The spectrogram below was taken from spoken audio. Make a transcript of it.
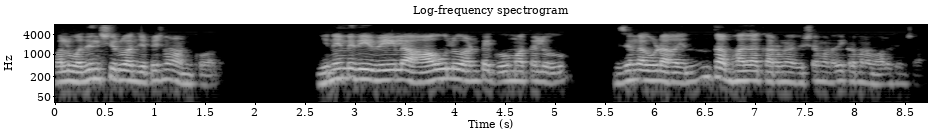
వాళ్ళు వధించిర్రు అని చెప్పేసి మనం అనుకోవాలి. ఎనిమిది వేల ఆవులు అంటే గోమాతలు నిజంగా కూడా ఎంత బాధాకరమైన విషయం అన్నది ఇక్కడ మనం ఆలోచించాలి.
